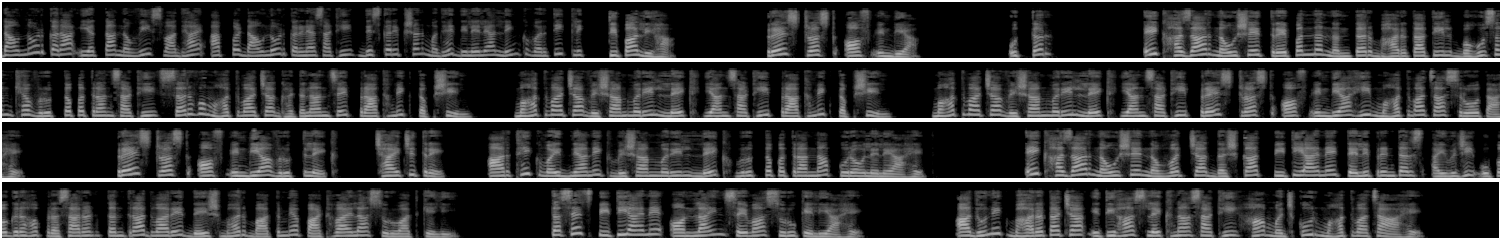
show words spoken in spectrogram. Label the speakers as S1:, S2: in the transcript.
S1: Download करा इयत्ता नववी स्वाध्याय ॲप डाउनलोड करण्यासाठी डिस्क्रिप्शनमध्ये दिलेल्या लिंक वरती क्लिक
S2: टिपा लिहा. Press trust of India. उत्तर. एक हजार नऊशे त्रेपन्न नंतर भारतातील बहुसंख्य वृत्तपत्रांसाठी सर्व महत्त्वाच्या घटनांचे प्राथमिक तपशील महत्त्वाच्या विषयांवरील लेख यांसाठी प्राथमिक तपशील महत्त्वाच्या विषयांवरील लेख यांसाठी प्रेस ट्रस्ट ऑफ़ इंडिया ही महत्त्वाचा स्रोत आहे. प्रेस ट्रस्ट ऑफ़ इंडिया वृत्तलेख, छायाचित्रे, आर्थिक वैज्ञानिक विषयांवरील लेख वृत्तपत्रांना पुरवलेले आहेत. एक हज़ार नऊशे नव्वदच्या दशकात पीटीआयने टेलिप्रिंटर्स ऐवजी उपग्रह प्रसारण तंत्राद्वारे देशभर बातम्या पाठवायला सुरुवात केली. तसेच पीटीआयने ऑनलाईन सेवा सुरू केली आहे. आधुनिक भारताच्या इतिहास लेखनासाठी हा मजकूर महत्त्वाचा आहे.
